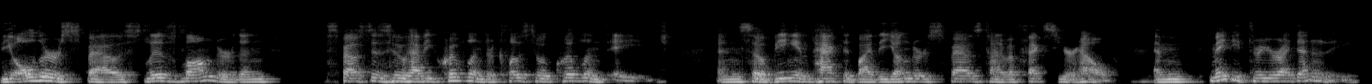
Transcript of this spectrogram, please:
the older spouse lives longer than spouses who have equivalent or close to equivalent age. And so hmm. being impacted by the younger spouse kind of affects your health and maybe through your identity.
